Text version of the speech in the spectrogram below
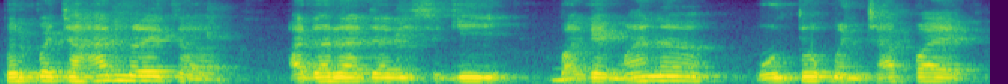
Perpecahan mereka adalah dari segi bagaimana untuk mencapai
